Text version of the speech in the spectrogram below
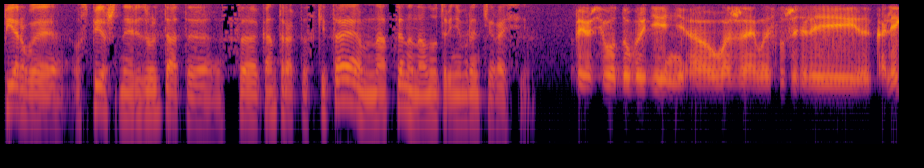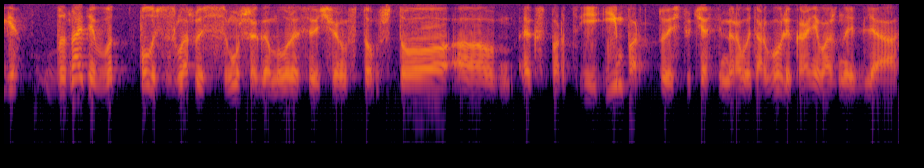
первые успешные результаты с контракта с Китаем на цены на внутреннем рынке России? Прежде всего, добрый день, э, уважаемые слушатели и коллеги. Вы знаете, вот полностью соглашусь с Мушегом Лорисовичем в том, что экспорт и импорт, то есть участие в мировой торговле, крайне важны для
